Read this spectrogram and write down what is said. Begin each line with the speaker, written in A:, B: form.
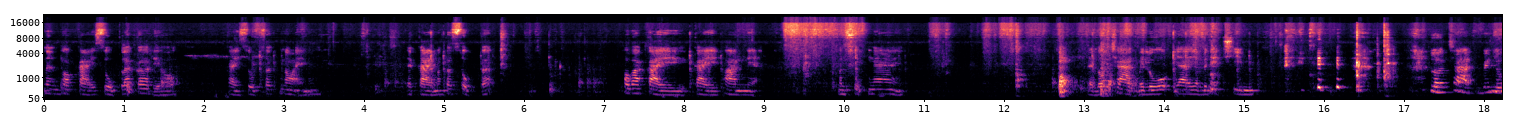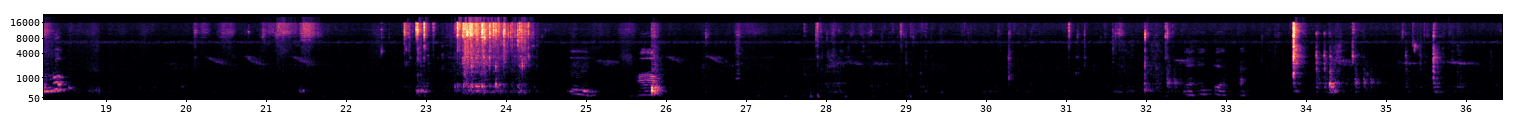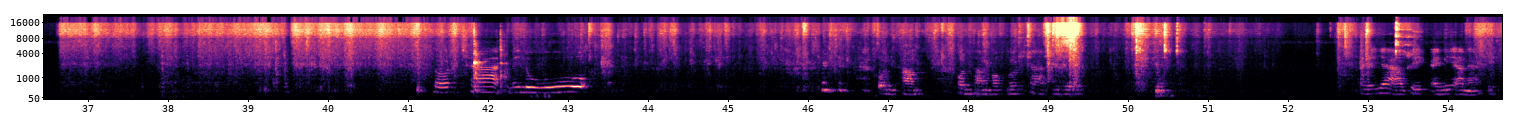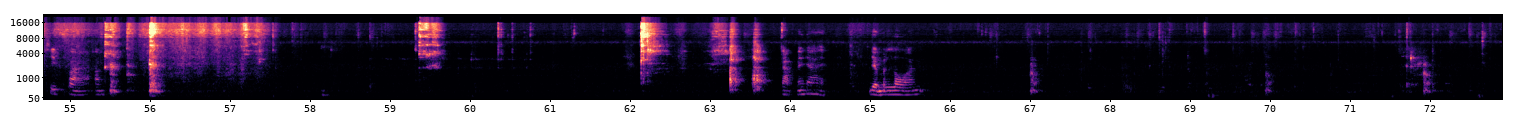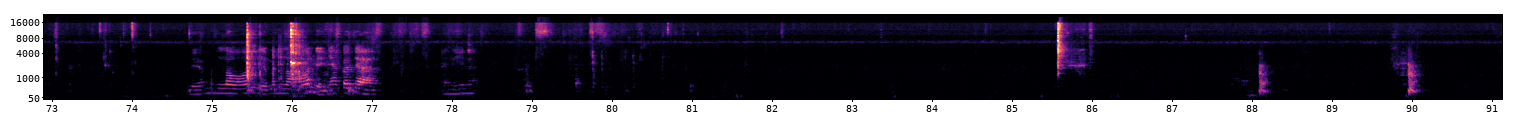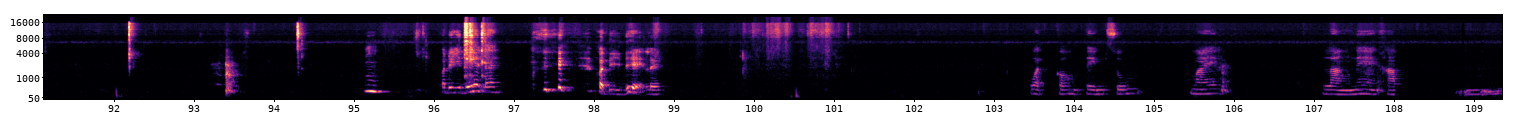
A: หนึ่งพอไก่สุกแล้วก็เดี๋ยว ไก่สุกสักหน่อยนึงแต่ไก่มันก็สุกแล้วเพราะว่าไก่ไก่พันเนี่ย มันสุกง่าย แต่รสชาติไม่รู้ยายยังไม่ได้ชิม รสชาติไม่รู้อืมอ๋อ เดี๋ยวให้เดือดก่อนรสชาติไม่รู้ คนทำคนทำบอกรสชาติไม่รู้อันนี้อย่าเอาพริกไอ้นี่เอานะพริกชี้ฟ้าเอา ไม่ได้ เดี๋ยวมันร้อน เดี๋ยวมันร้อน เดี๋ยวมันร้อน เดี๋ยวเนี่ยก็จะ อันนี้นะ พอดีเดะเลย พอดีเดะเลยปวดกองเต็มซุ้ม ไม้หลังแน่ครับอืม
